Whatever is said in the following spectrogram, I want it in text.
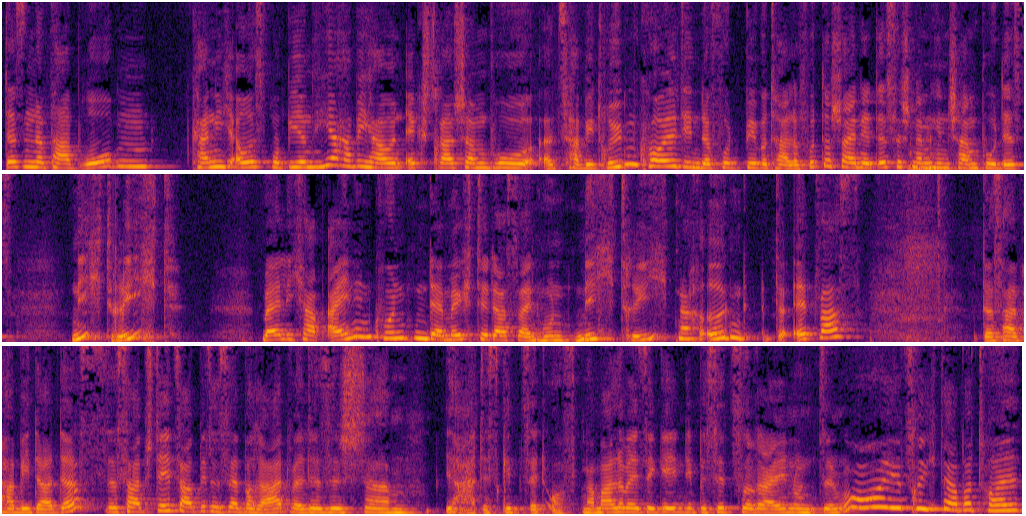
Das sind ein paar Proben, kann ich ausprobieren. Hier habe ich auch ein extra Shampoo, das habe ich drüben geholt in der Bibertaler Futterscheine. Das ist nämlich ein Shampoo, das nicht riecht, weil ich habe einen Kunden, der möchte, dass sein Hund nicht riecht nach irgendetwas. Deshalb habe ich da das. Deshalb steht es auch ein bisschen separat, weil das ist, ähm, ja, das gibt es nicht oft. Normalerweise gehen die Besitzer rein und sagen, oh, jetzt riecht er aber toll.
